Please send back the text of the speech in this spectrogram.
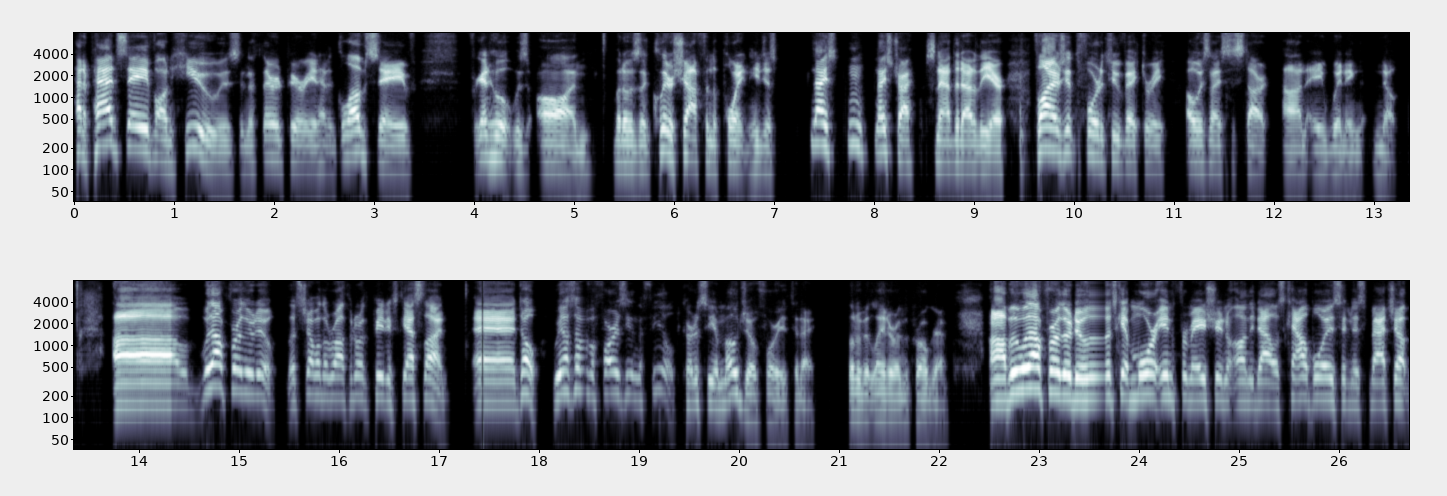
had a pad save on Hughes in the third period, had a glove save. Forget who it was on, but it was a clear shot from the point, and he just nice, mm, nice try, snapped it out of the air. Flyers get the four to two victory. Always nice to start on a winning note. Uh, without further ado, let's jump on the Rothman Orthopedics guest line. And oh, we also have a Farzy in the field, courtesy of Mojo for you today little bit later in the program. Uh, but without further ado, let's get more information on the Dallas Cowboys in this matchup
